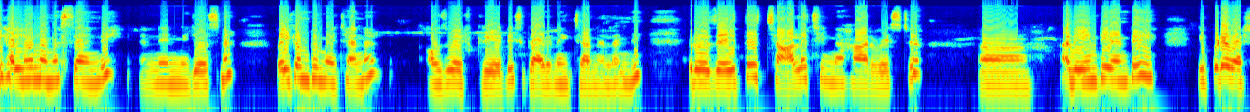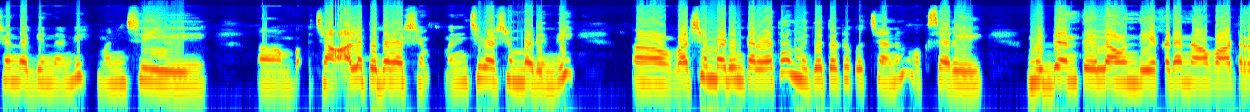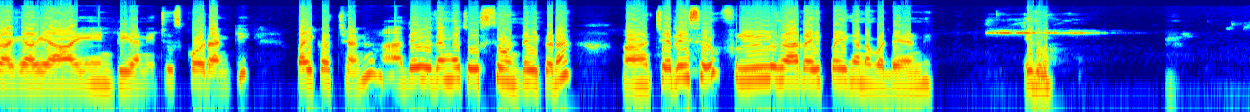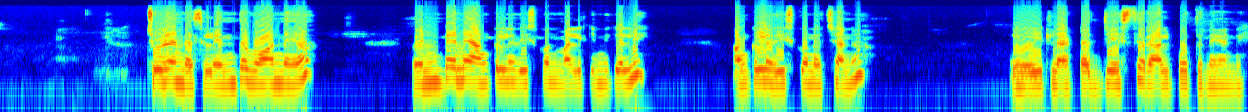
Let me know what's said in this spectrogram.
Hi hello నమస్తే అండి. నేను మీ Jyotsna. Welcome to my channel housewife creatives gardening channel అండి. ఈరోజు అయితే చాలా చిన్న హార్వెస్ట్ అదేంటి అంటే ఇప్పుడే వర్షం తగ్గిందండి. మంచి చాలా పెద్ద వర్షం మంచి వర్షం పడింది. వర్షం పడిన తర్వాత మిద్దె తోటకు వచ్చాను ఒకసారి మిద్దె అంతా ఎలా ఉంది? ఎక్కడన్నా వాటర్ ఆగాయా? ఏంటి? అని చూసుకోవడానికి పైకి వచ్చాను అదే విధంగా చూస్తూ ఉంటే ఇక్కడ చెర్రీస్ ఫుల్గా రైపై కనబడ్డాయండి. ఇది చూడండి అసలు ఎంత బాగున్నాయో. వెంటనే అంకుల్ని తీసుకొని మళ్ళీ కిందికి వెళ్ళి అంకుల్ని తీసుకొని వచ్చాను. ఇట్లా టచ్ చేస్తే రాలిపోతున్నాయండి.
